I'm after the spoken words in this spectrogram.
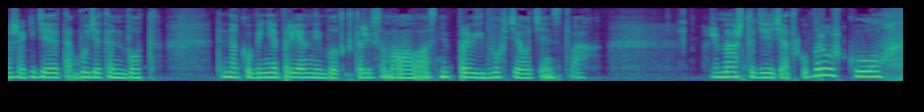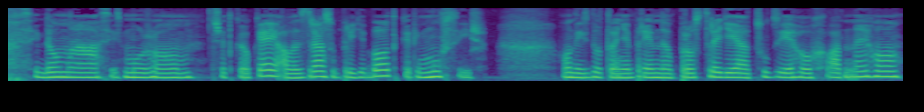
že kde tam bude ten bod, ten akoby nepríjemný bod, ktorý som mala vlastne v prvých dvoch tehotenstvách. Že máš to dieťatko v brúšku, si doma, si s mužom, všetko je OK, ale zrazu príde bod, kedy musíš odísť do toho nepríjemného prostredia, cudzieho, chladného,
